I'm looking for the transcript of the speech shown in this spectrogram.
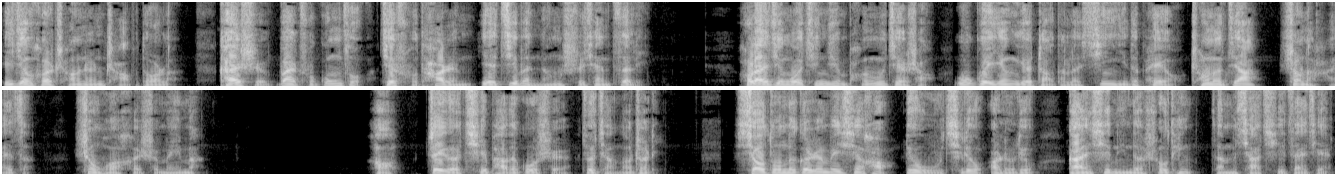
已经和成人差不多了。开始外出工作，接触他人，也基本能实现自理。后来经过亲戚朋友介绍，吴桂英也找到了心仪的配偶，成了家，生了孩子，生活很是美满。好，这个奇葩的故事就讲到这里。小东的个人微信号六五七六二六六，感谢您的收听，咱们下期再见。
